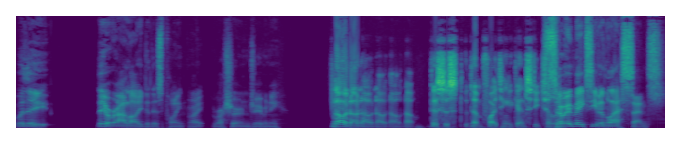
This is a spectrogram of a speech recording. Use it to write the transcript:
were they they were allied at this point, right? Russia and Germany. No, no, no, no, no, no. This is them fighting against each other. So it makes even less sense.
